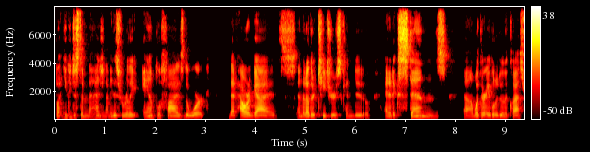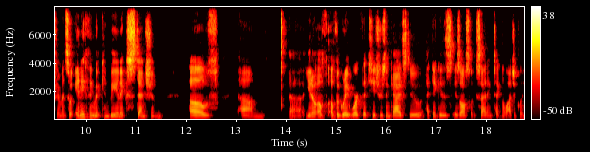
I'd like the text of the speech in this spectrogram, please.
but you can just imagine. I mean, this really amplifies the work that our guides and that other teachers can do, and it extends uh, what they're able to do in the classroom. And so anything that can be an extension of um, uh, you know of, of the great work that teachers and guides do, I think is is also exciting technologically.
